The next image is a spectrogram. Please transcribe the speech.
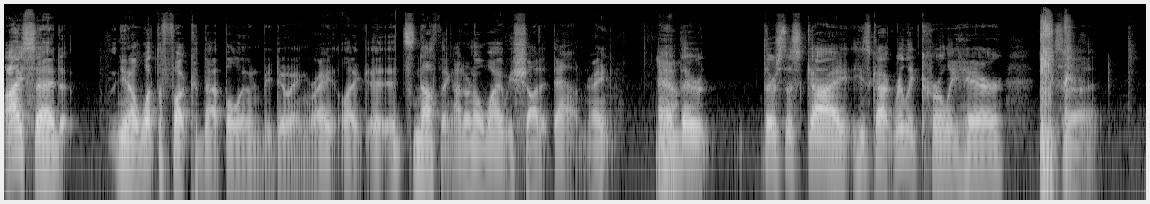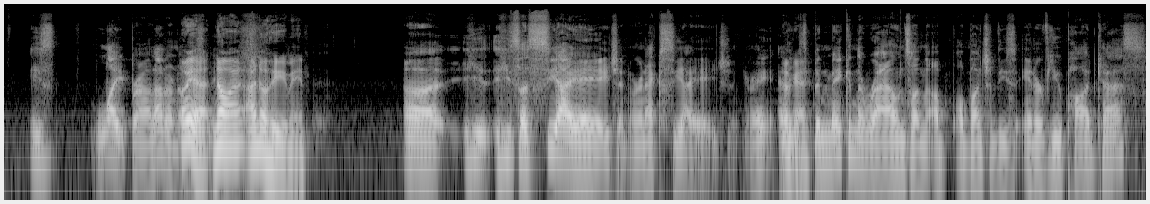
I said, you know, what the fuck could that balloon be doing, right? Like it's nothing. I don't know why we shot it down, right? Yeah. And there, there's this guy. He's got really curly hair. He's uh, he's light brown. I don't know. Oh yeah. No, I, I know who you mean. Uh, he he's a CIA agent or an ex CIA agent, right? And he's Okay. been making the rounds on a, a bunch of these interview podcasts,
